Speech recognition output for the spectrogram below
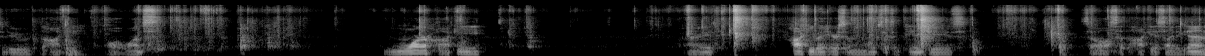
to do the hockey all at once. More hockey. Alright. Hockey, but here's some, looks like some PMGs. So I'll set the hockey aside again.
